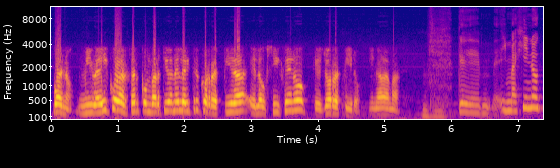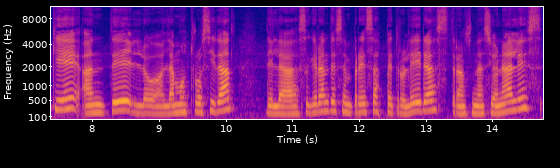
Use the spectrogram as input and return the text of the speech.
Bueno, mi vehículo al ser convertido en eléctrico respira el oxígeno que yo respiro y nada más. Que imagino que ante lo, la monstruosidad de las grandes empresas petroleras transnacionales,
